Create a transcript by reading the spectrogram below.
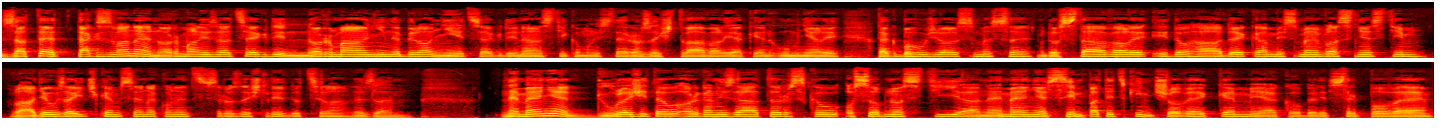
za té takzvané normalizace, kdy normální nebylo nic a kdy nás ti komunisté rozeštvávali, jak jen uměli, tak bohužel jsme se dostávali i do hádek a my jsme vlastně s tím Vláďou Zajíčkem se nakonec rozešli docela ve zlém. Neméně důležitou organizátorskou osobností a neméně sympatickým člověkem, jako byli Srpové,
